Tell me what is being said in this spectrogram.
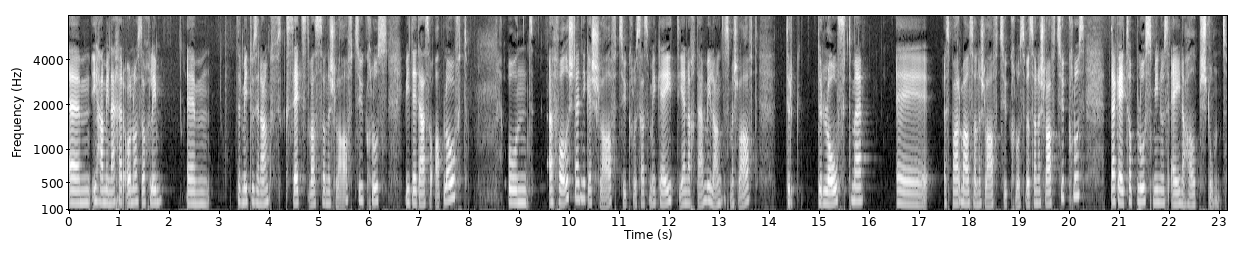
Ähm, ich habe mich nachher auch noch so ein bisschen ähm, damit auseinandergesetzt, was so ein Schlafzyklus, wie der da so abläuft. Und ein vollständiger Schlafzyklus, also man geht, je nachdem, wie lange man schlaft, durchläuft man äh, ein paar Mal so einen Schlafzyklus. Weil so ein Schlafzyklus, der geht so plus minus eineinhalb Stunden.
